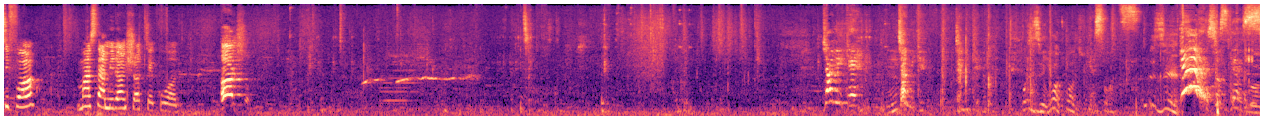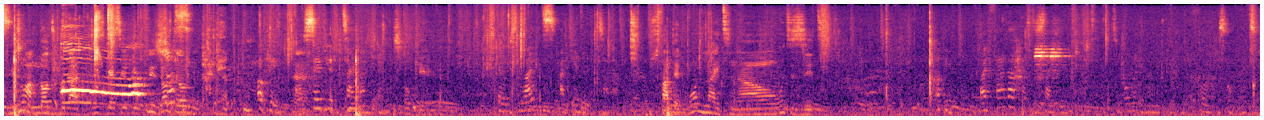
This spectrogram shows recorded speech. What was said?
before master me don short take word. Action! Jamike! Jamike! Jamike! What is it? What? What? Guess what? What is it? Yes! Just guess. No, you know I'm not good Oh, at guessing. Please, just just- tell me. Okay, I'll save you the time and the energy. Okay. There is lights at the end of the tunnel. Started. One light now. What is it? Okay, my father has decided to borrow the money from his company.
